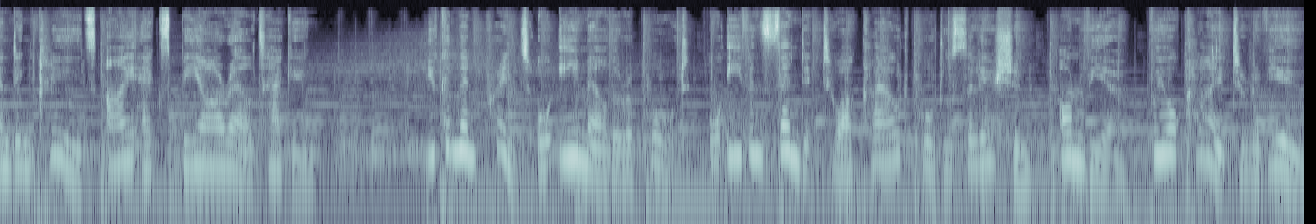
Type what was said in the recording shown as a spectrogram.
And includes IXBRL tagging. You can then print or email the report or even send it to our cloud portal solution, Onvio, for your client to review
